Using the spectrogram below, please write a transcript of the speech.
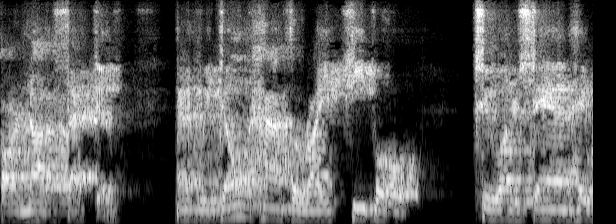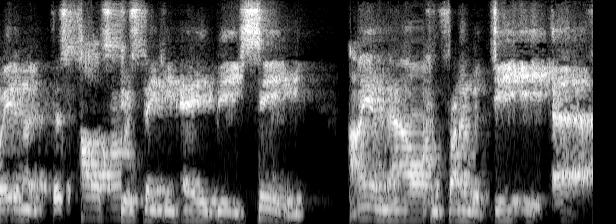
are not effective. And if we don't have the right people to understand, hey, wait a minute, this policy was thinking A, B, C. I am now confronted with D, E, F.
